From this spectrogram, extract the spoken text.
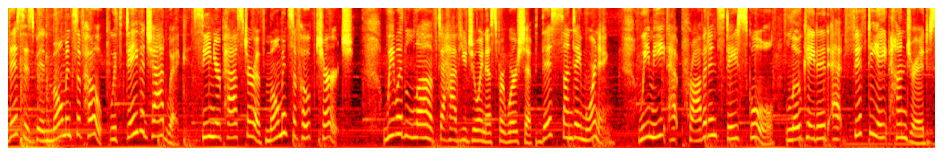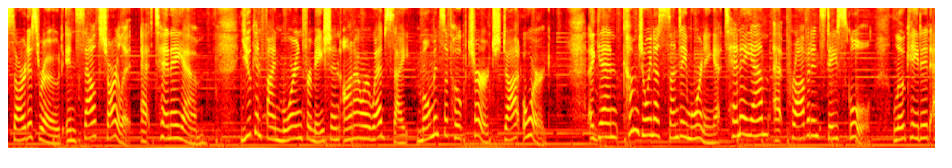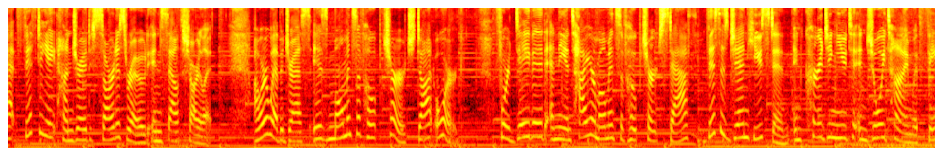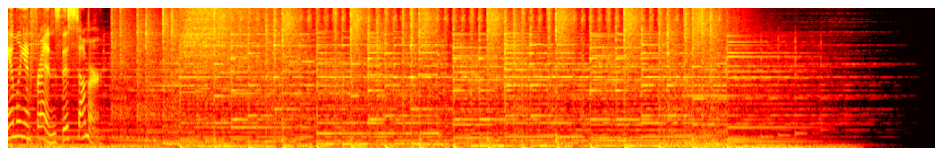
This has been Moments of Hope with David Chadwick, Senior Pastor of Moments of Hope Church. We would love to have you join us for worship this Sunday morning. We meet at Providence Day School, located at 5800 Sardis Road in South Charlotte at 10 a.m. You can find more information on our website, momentsofhopechurch.org. Again, come join us Sunday morning at 10 a.m. at Providence Day School, located at 5800 Sardis Road in South Charlotte. Our web address is momentsofhopechurch.org. For David and the entire Moments of Hope Church staff, this is Jen Houston, encouraging you to enjoy time with family and friends this summer.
